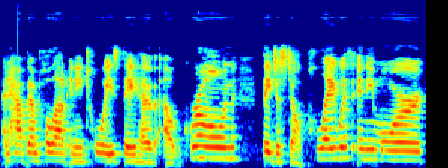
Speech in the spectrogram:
and have them pull out any toys they have outgrown, they just don't play with anymore.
